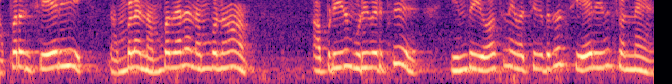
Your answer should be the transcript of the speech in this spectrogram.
அப்புறம் சரி நம்மளை நம்ம அப்படின்னு முடிவெடுத்து இந்த யோசனை வச்சுக்கிட்டு தான் சரின்னு சொன்னேன்.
